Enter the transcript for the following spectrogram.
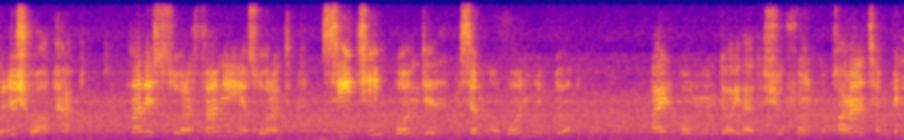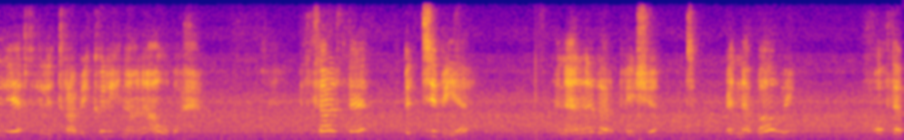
كلش واضحة. هذه الصورة الثانية هي صورة CT bone window يسموها bone window هاي ال bone window إذا تشوفون مقارنة بال left ال trabeculae هنا أوضح. الثالثة بال tibia in another patient bowing of the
